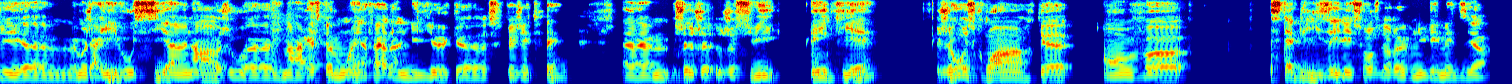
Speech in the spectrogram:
euh, moi, j'arrive aussi à un âge où il m'en reste moins à faire dans le milieu que ce que j'ai fait. Je, suis inquiet. J'ose croire que on va stabiliser les sources de revenus des médias,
